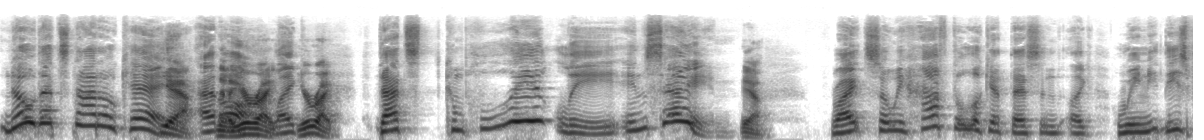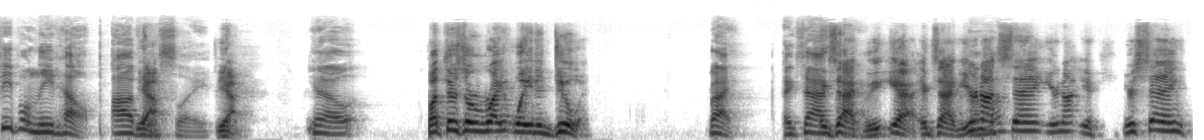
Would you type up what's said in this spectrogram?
no that's not okay yeah. at No, all. you're right. like you're right. that's completely insane Yeah. right so we have to look at this and like we need these people need help obviously Yeah. you know But there's a right way to do it. right exactly Exactly. Yeah, exactly. You're not Uh-huh. saying you're not you're saying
